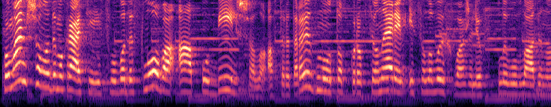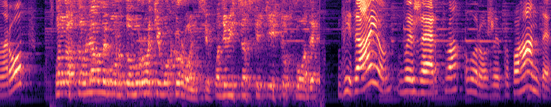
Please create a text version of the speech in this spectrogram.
поменшало демократії і свободи слова, а побільшало авторитаризму, топ-корупціонерів і силових важелів впливу влади на народ. Понаставляли мордоворотів охоронців. Подивіться, скільки їх тут ходить. Вітаю! Ви жертва ворожої пропаганди.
